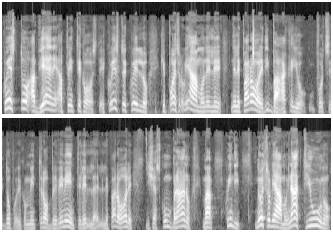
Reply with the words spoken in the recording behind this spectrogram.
Questo avviene a Pentecoste e questo è quello che poi troviamo nelle, nelle parole di Bach, io forse dopo le commenterò brevemente le, le, le parole di ciascun brano, ma quindi noi troviamo in Atti 1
